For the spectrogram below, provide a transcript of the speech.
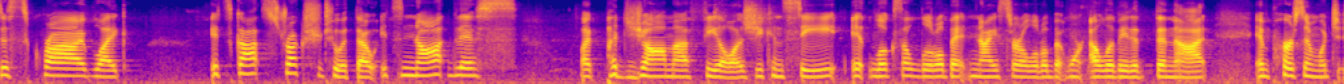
describe like it's got structure to it though. It's not this like pajama feel. As you can see, it looks a little bit nicer, a little bit more elevated than that in person, which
